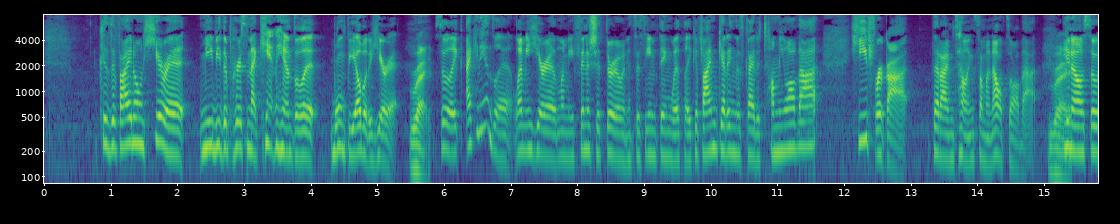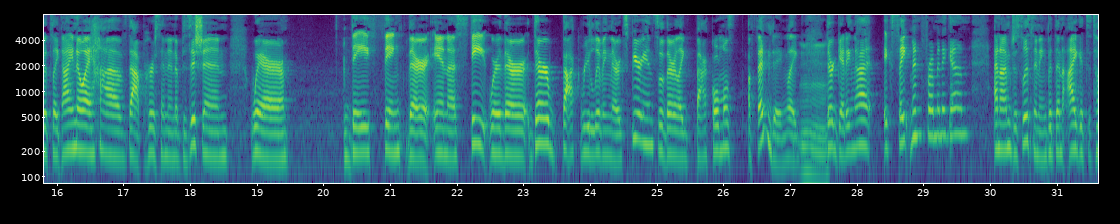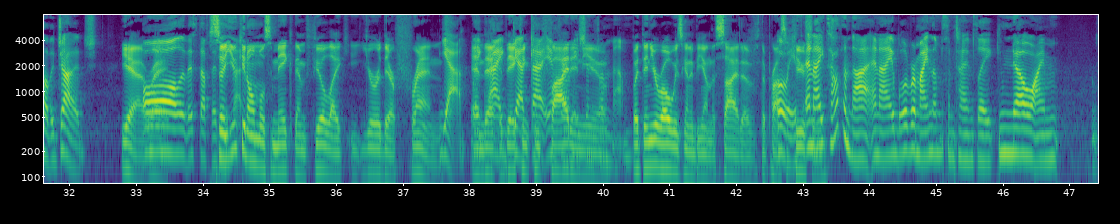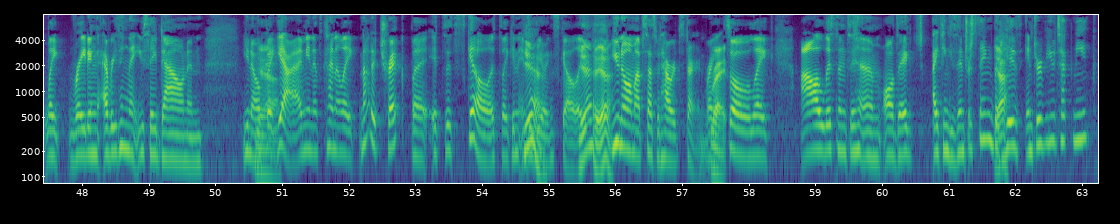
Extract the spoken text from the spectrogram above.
because if I don't hear it, maybe the person that can't handle it won't be able to hear it. Right. So like I can handle it. Let me hear it. Let me finish it through. And it's the same thing with like if I'm getting this guy to tell me all that, he forgot that I'm telling someone else all that. Right. You know, so it's like I know I have that person in a position where they think they're in a state where they're they're back reliving their experience so they're like back almost offending like Mm-hmm. they're getting that excitement from it again and i'm just listening but then i get to tell the judge Yeah. all right. of this stuff that So you said. can almost make them feel like you're their friend. Yeah, and like, that they can that confide in you. But then you're always going to be on the side of the prosecution. Always. And I tell them that, and I will remind them sometimes, like, you know, I'm like writing everything that you say down, and you know, Yeah. but yeah, I mean, it's kind of like not a trick, but it's a skill. It's like an interviewing skill. Like, Yeah, yeah. You know, I'm obsessed with Howard Stern, right? Right. So, like, I'll listen to him all day. I think he's interesting, but Yeah. his interview technique,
